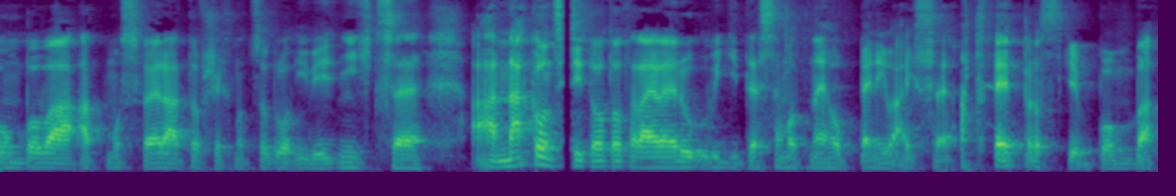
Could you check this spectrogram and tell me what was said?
bombová atmosféra, to všechno, co bylo i v jedničce. A na konci tohoto traileru uvidíte samotného Pennywise a to je prostě bomba.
